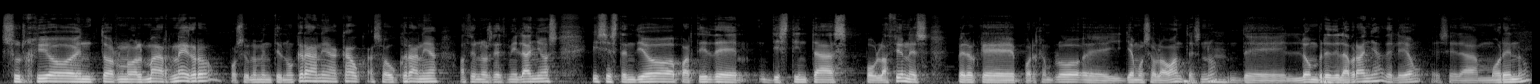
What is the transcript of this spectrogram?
surgió en torno al Mar Negro, posiblemente en Ucrania, Cáucaso, Ucrania, hace unos 10.000 años y se extendió a partir de distintas poblaciones, pero que, por ejemplo, eh, ya hemos hablado antes, ¿no? Del hombre de la braña, de León, ese era moreno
